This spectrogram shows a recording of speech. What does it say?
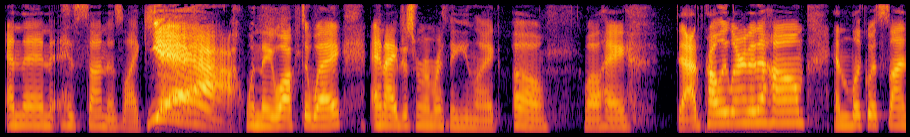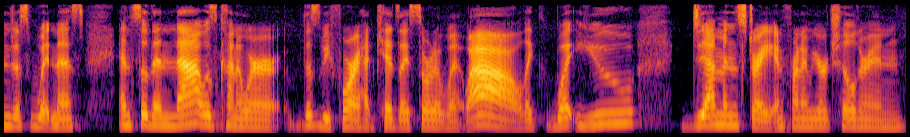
And then his son is like, Yeah, when they walked away. And I just remember thinking, like, oh, well, hey, dad probably learned it at home. And look what son just witnessed. And so then that was kind of where this is before I had kids. I sort of went, Wow, like what you demonstrate in front of your children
